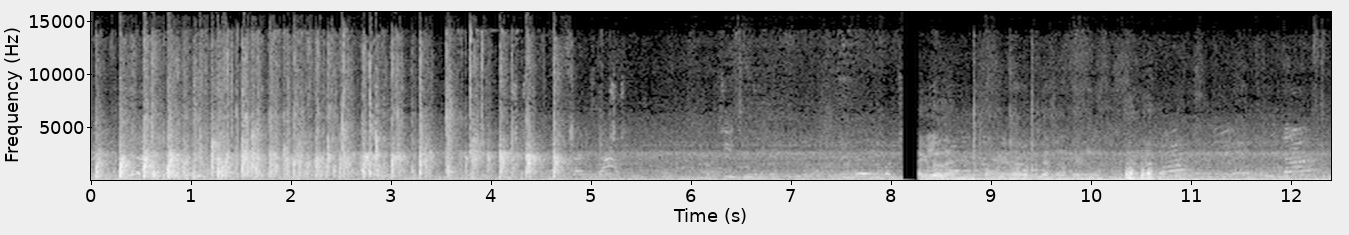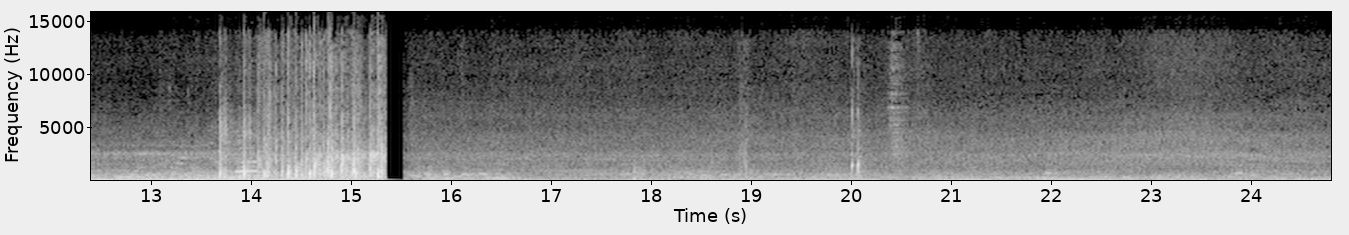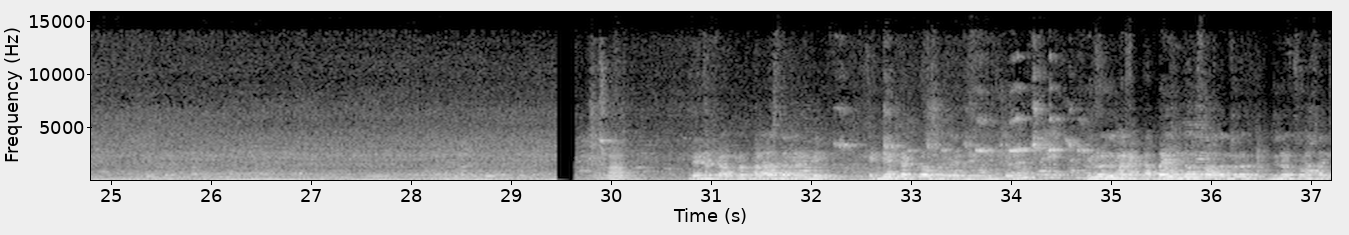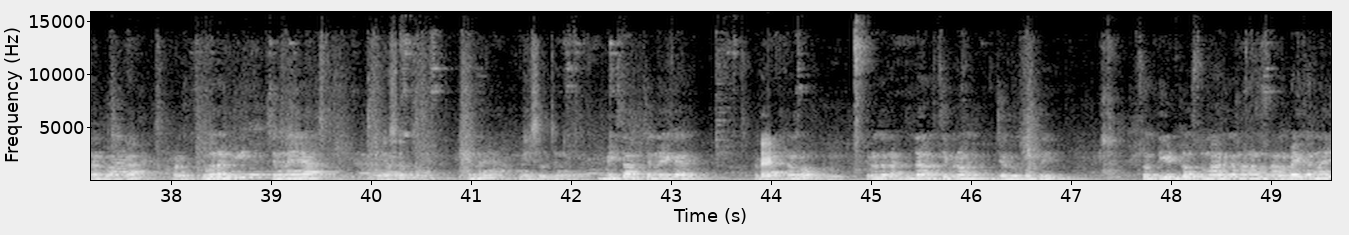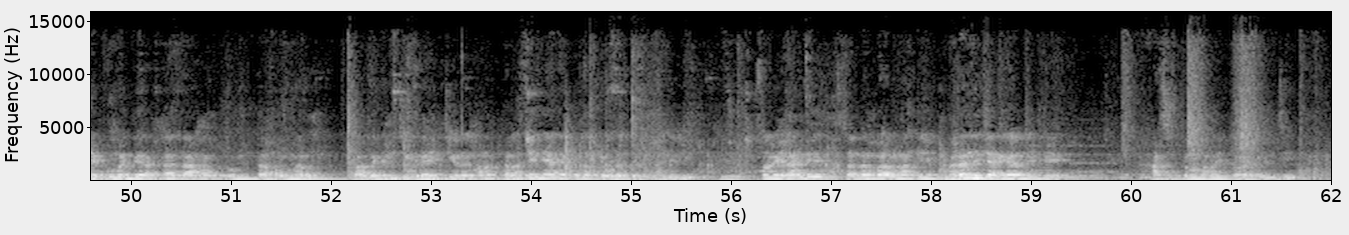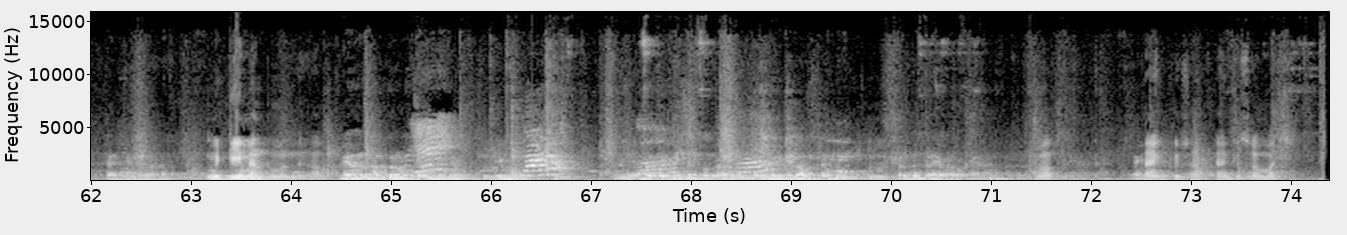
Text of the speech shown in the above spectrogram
నేను డాక్టర్ పరాస్తానండి అండి. ఇండియన్ రెడ్ క్రాస్ వచ్చాను ఈరోజు మన డెబ్బై ఎనిమిదవ స్వాతంత్ర దినోత్సవం సందర్భంగా మన తూరంగి చిన్నయ్య చిన్నయ్య? మీసలు చిన్నయ్య గారి. పేటలో ఈరోజు రక్తదాన శిబిరం జరుగుతుంది. సో దీంట్లో సుమారుగా మనం నలభై కన్నా ఎక్కువ మంది రక్తదాన దాతలు ఉన్నారు. వాళ్ళ దగ్గర నుంచి గ్రహించి ఈరోజు మనం తలసేమి అనే పిల్లలకి ఇవ్వడం జరుగుతుంది. ఇది. సో ఇలాంటి సందర్భాలు మనకి మరిన్ని జరగాలని చెప్పి ఆశిస్తున్నాం మనం ఈ తూరం గురించి. మీ టీం ఎంతమంది? మేము నలుగురు వచ్చాము మేము టీంలో ఇద్దరు టెక్నీషియన్స్ ఉన్నారు నేను మెడికల్ ఆఫీసర్ని తర్వాత డ్రైవర్ ఒక ఆయన. Okay. Thank you sir thank you so much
